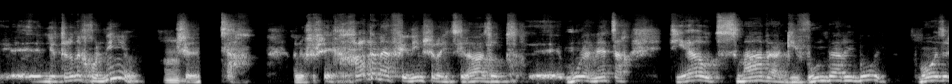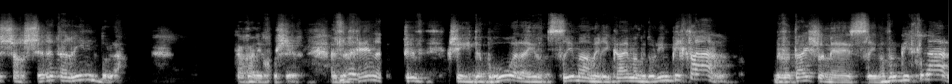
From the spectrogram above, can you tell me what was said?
אה, יותר נכונים של נצח. אני חושב שאחד המאפיינים של היצירה הזאת אה, מול הנצח, תהיה העוצמה והגיוון והריבוי, כמו איזה שרשרת הרים גדולה. ככה אני חושב. אז לכן אני חושב, כשידברו על היוצרים האמריקאים הגדולים בכלל, בוודאי של המאה ה-20, אבל בכלל,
